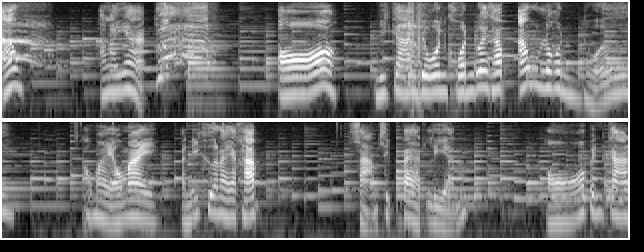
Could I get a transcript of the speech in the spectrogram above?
เอ้า อะไรอะ อ๋อ มีการโยนคนด้วยครับ เอ้าล่นโถเอ้ย เอาใหม่เอาใหม่ อันนี้คืออะไรครับ 38 เหรียญ อ๋อ เป็นการ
